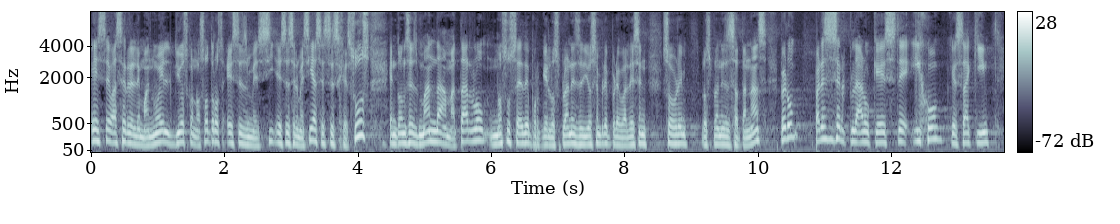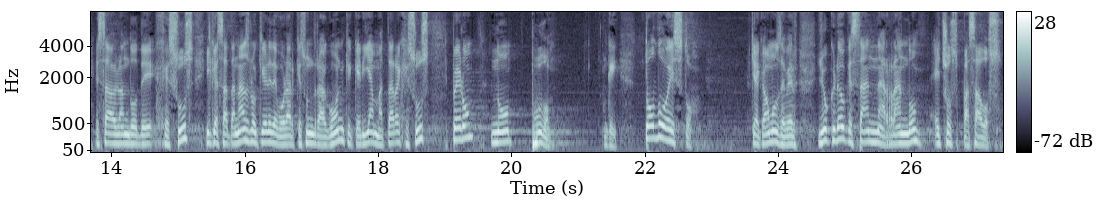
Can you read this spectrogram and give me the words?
ese va a ser el Emanuel, Dios con nosotros, ese es, ese es el Mesías, ese es Jesús, entonces manda a matarlo, no sucede porque los planes de Dios siempre prevalecen sobre los planes de Satanás, pero parece ser claro que este hijo que está aquí está hablando de Jesús y que Satanás lo quiere devorar, que es un dragón que quería matar a Jesús, pero no pudo. Ok, todo esto que acabamos de ver, yo creo que está narrando hechos pasados,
